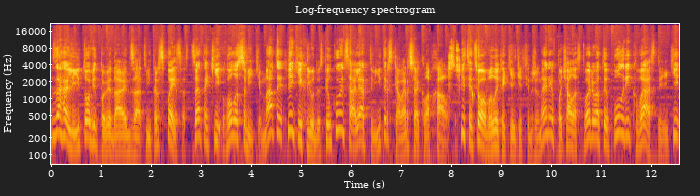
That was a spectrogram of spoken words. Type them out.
взагалі-то відповідають за Twitter Spaces. Це такі голосові кімнати, в яких люди спілкуються, аля твіттерська версія Клабхаусу. Після цього велика кількість інженерів почала створювати пул реквести, які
